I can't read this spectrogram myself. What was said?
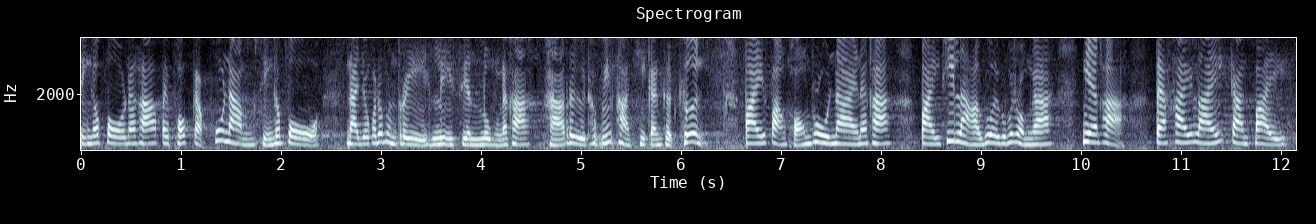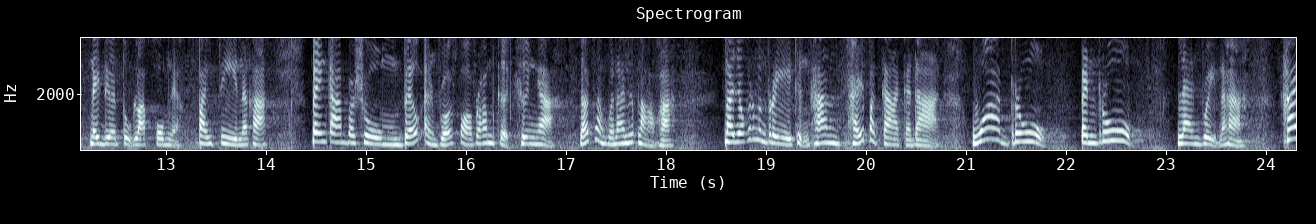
สิงคโปร์นะคะ ไปพบกับผู้นำสิงคโปร์นายกรัฐมนตรีลีเซียนลุงนะคะ หารือทวิภาคีกันเกิดขึ้น ไปฝั่งของบรูไนนะคะ ไปที่ลาวด้วยคุณผู้ชมนะเนี่ยค่ะ แต่ไฮไลท์การไปในเดือนตุลาคมเนี่ยไปจีนนะคะ เป็นการประชุม Belt and Road Forum เกิดขึ้นค่ะ แล้วจำกันได้หรือเปล่าคะนายกรัฐมนตรีถึงขั้นใช้ปากกากระดาษ วาดรูปเป็นรูปแลนบริดนะคะให้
